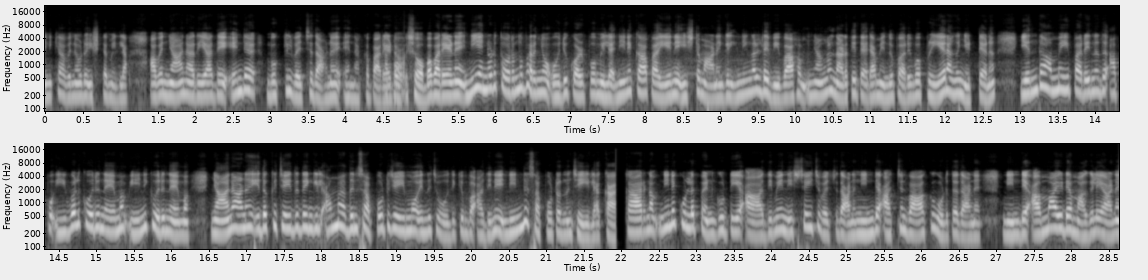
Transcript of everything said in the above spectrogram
എനിക്ക് അവനോട് ഇഷ്ടമില്ല. അവൻ ഞാൻ അറിയാതെ എന്റെ ബുക്കിൽ വെച്ചതാണ് എന്നൊക്കെ പറയട്ടോ. ശോഭ പറയണേ നീ എന്നോട് തുറന്നു പറഞ്ഞോ ഒരു കുഴപ്പവുമില്ല. നിനക്ക് ആ പയ്യനെ ഇഷ്ടമാണെങ്കിൽ നിങ്ങളുടെ വിവാഹം ഞങ്ങൾ നടത്തി തരാം എന്ന് പറയുമ്പോൾ പ്രിയൻ അങ്ങ് ഞെട്ടാണ്. എന്താ അമ്മ ഈ പറയുന്നത്? അപ്പോൾ ഇവൾക്കൊരു നിയമം എനിക്കൊരു നിയമം. ഞാനാണ് ഇതൊക്കെ ചെയ്തതെങ്കിൽ അമ്മ അതിന് സപ്പോർട്ട് ചെയ്യുമോ എന്ന് ചോദിക്കുമ്പോൾ അതിനെ നിന്നെ സപ്പോർട്ടൊന്നും ചെയ്യില്ല. കാരണം നിനക്കുള്ള പെൺകുട്ടിയെ ആദ്യമേ നിശ്ചയിച്ചു വെച്ചതാണ്. നിന്റെ അച്ഛൻ വാക്ക് കൊടുത്തതാണ്. നിന്റെ അമ്മായിയുടെ മകളെയാണ്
